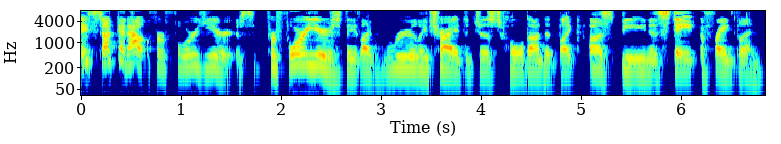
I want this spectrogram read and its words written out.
they stuck it out for four years. For four years, they like really tried to just hold on to like us being a state of Franklin.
